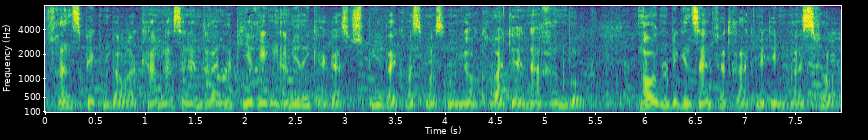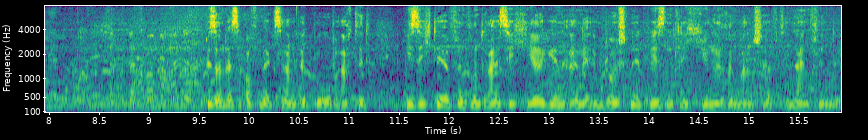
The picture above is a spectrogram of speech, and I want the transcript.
Franz Beckenbauer kam nach seinem dreieinhalbjährigen Amerika-Gastspiel bei Cosmos New York heute nach Hamburg. Morgen beginnt sein Vertrag mit dem HSV. Besonders aufmerksam wird beobachtet, wie sich der 35-Jährige in eine im Durchschnitt wesentlich jüngere Mannschaft hineinfindet.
